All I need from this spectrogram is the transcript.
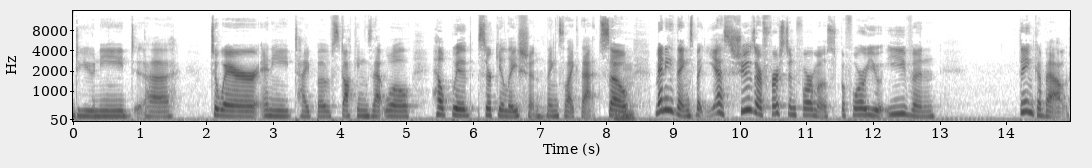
do you need uh, to wear any type of stockings that will help with circulation, things like that? So many things, but yes, shoes are first and foremost before you even think about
